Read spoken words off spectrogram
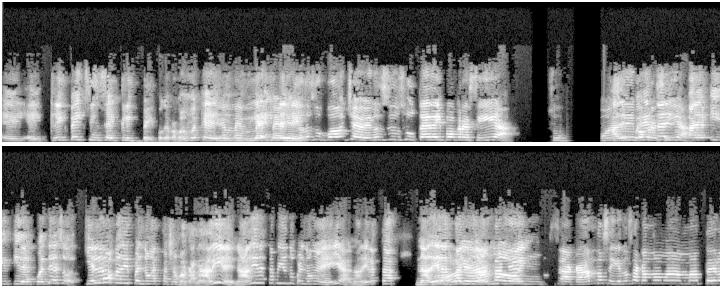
el, el clickbait sin ser clickbait, porque para colmo es que bebiéndose su ponche, bebiéndose su, su té de hipocresía. Su A después de a- y, y después de eso, ¿quién le va a pedir perdón a esta chamaca? Nadie, nadie le está pidiendo perdón a ella, nadie le está, nadie la No, está ayudando en Sacando, siguiendo sacando más, más tela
